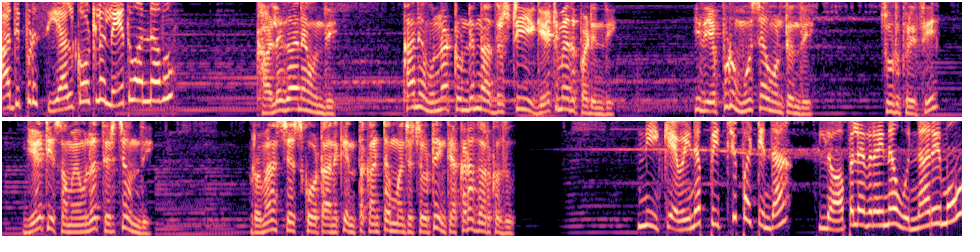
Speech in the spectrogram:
అదిప్పుడు సియాల్కోట్లో లేదు అన్నావు? ఖాళీగానే ఉంది. కానీ ఉన్నట్టుండి నా దృష్టి ఈ గేటు మీద పడింది. ఇది ఎప్పుడు మూసే ఉంటుంది. చూడు ప్రీతి గేట్ ఈ సమయంలో తెరిచి ఉంది. రొమాన్స్ చేసుకోవటానికి ఇంతకంటే మంచి చోటు ఇంకెక్కడా దొరకదు. నీకేవైనా పిచ్చి పట్టిందా? లోపలెవరైనా ఉన్నారేమో?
